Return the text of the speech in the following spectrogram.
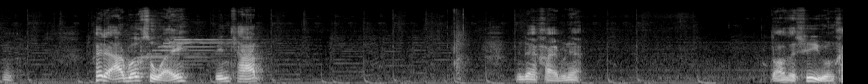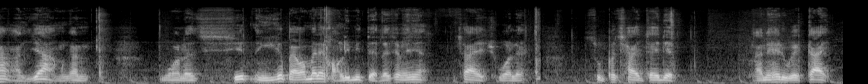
อืมให้แต่อาร์ตเวิร์กสวยพิ้นชัด ไม่ได้ใครปะเนี่ย ตอนแต่ชื่ออยู่ข้างอ่านยากเหมือนกันวอลชิตอย่างนี้ก็แปลว่าไม่ได้ของลิมิเต็ดแล้วใช่ไหมเนี่ย ใช่ชัวร์เลย สุภชัยใจเด็ด อันนี้ให้ดูใกล้ๆ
